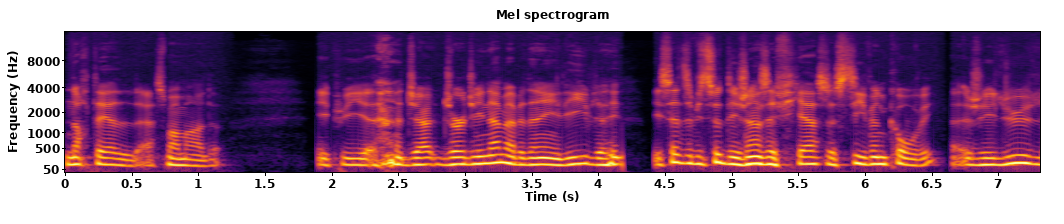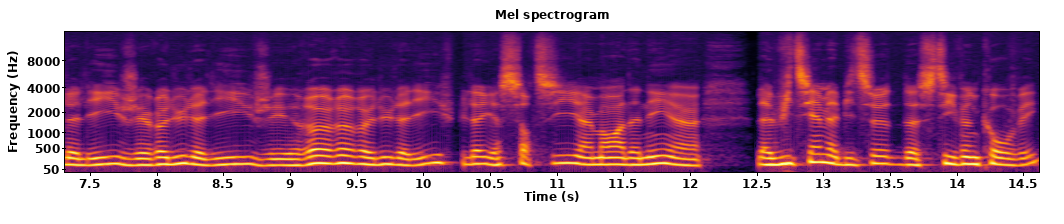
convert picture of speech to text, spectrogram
Nortel à ce moment-là. Et puis, Georgina m'avait donné un livre, Les sept habitudes des gens efficaces de Stephen Covey. J'ai lu le livre, j'ai relu le livre, j'ai re-relu le livre. Puis là, il a sorti à un moment donné la huitième habitude de Stephen Covey.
